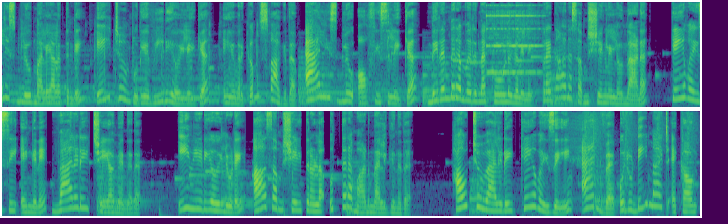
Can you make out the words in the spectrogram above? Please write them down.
ആലിസ് ബ്ലൂ മലയാളത്തിന്റെ ഏറ്റവും പുതിയ വീഡിയോയിലേക്ക് ഏവർക്കും സ്വാഗതം. ആലിസ് ബ്ലൂ ഓഫീസിലേക്ക് നിരന്തരം വരുന്ന കോളുകളിലെ പ്രധാന സംശയങ്ങളിൽ ഒന്നാണ് കെ വൈ സി എങ്ങനെ വാലിഡേറ്റ് ചെയ്യാമെന്നത്. ഈ വീഡിയോയിലൂടെ ആ സംശയത്തിനുള്ള ഉത്തരമാണ് നൽകുന്നത്. How to validate K Y C ANT web ഒരു ഡിമാറ്റ് അക്കൗണ്ട്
